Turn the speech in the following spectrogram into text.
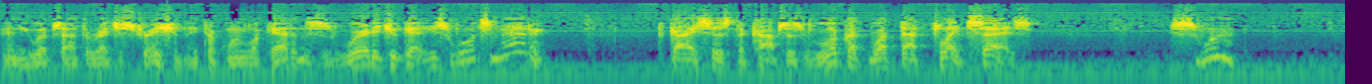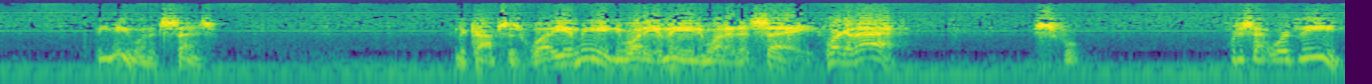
And he whips out the registration. They took one look at it and says, where did you get it? He said, well, what's the matter? The guy says, the cop says, look at what that plate says. What do you mean what it says? The cop says, What do you mean? What do you mean? What did it say? Look at that. Says, what does that word mean?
